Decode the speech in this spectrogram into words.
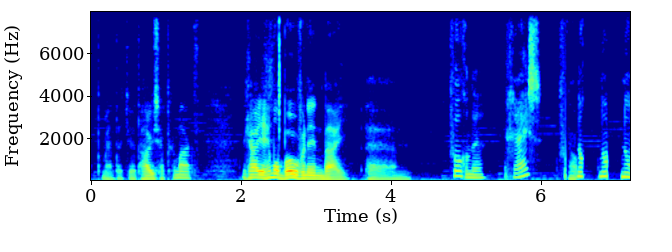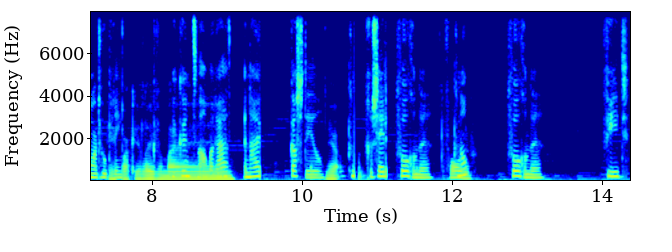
Op het moment dat je het huis hebt gemaakt, ga je helemaal bovenin bij. Ehm, volgende. Grijs. Oh. No no Noordhoekring. Ik pak heel even mijn... Je kunt een apparaat, een huis, kasteel. Ja. Volgende. volgende. Knop. Volgende. Feed.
